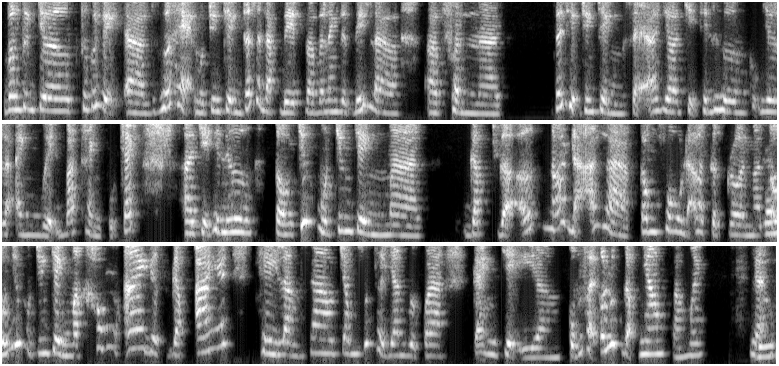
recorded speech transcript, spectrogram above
vâng thưa thưa quý vị à, hứa hẹn một chương trình rất là đặc biệt và bên anh được biết là à, phần à, giới thiệu chương trình sẽ do chị Thiên Hương cũng như là anh Nguyễn Bá Thành phụ trách. À, chị Thiên Hương tổ chức một chương trình mà gặp gỡ nó đã là công phu đã là cực rồi mà Đúng. tổ chức một chương trình mà không ai được gặp ai hết thì làm sao trong suốt thời gian vừa qua các anh chị à, cũng phải có lúc gặp nhau phải không anh? Dạ. Đúng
